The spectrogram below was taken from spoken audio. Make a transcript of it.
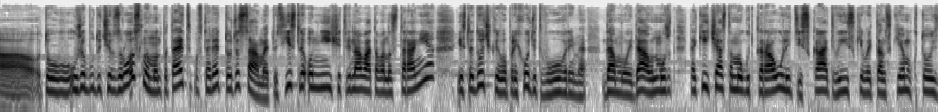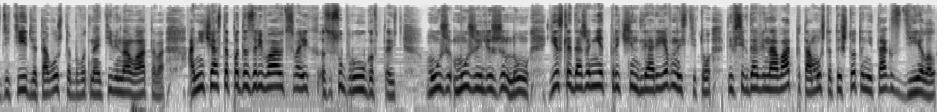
а, то уже будучи взрослым, он пытается повторять то же самое. То есть, если он не ищет виноватого на стороне, если дочка его приходит вовремя домой, да, он может, такие часто могут караулить, искать, выискивать там с кем, кто из детей для того, чтобы вот найти виноватого. Они часто подозревают своих э, супругов, то есть мужа, мужа или жену. Если даже нет причин для ревности, то ты всегда виноват, потому что ты что-то не так сделал.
